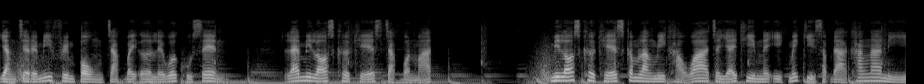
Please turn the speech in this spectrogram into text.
อย่างเจเรมี่ฟริมปงจากไบเออร์เลเวอร์คูเซนและมิลอสเคอร์เคสจากบอนมัตมิลอสเคอร์เคสกำลังมีข่าวว่าจะย้ายทีมในอีกไม่กี่สัปดาห์ข้างหน้านี้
